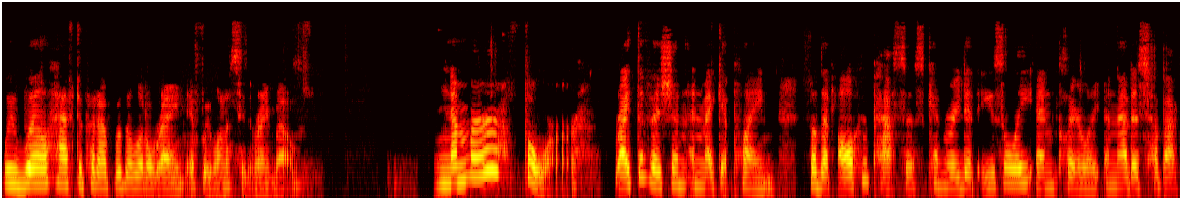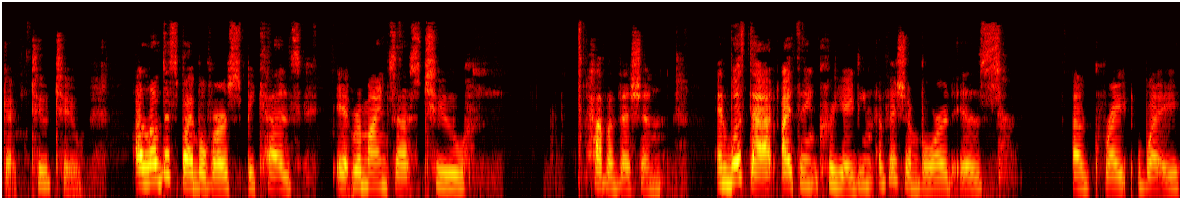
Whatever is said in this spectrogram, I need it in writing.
we will have to put up with a little rain if we want to see the rainbow. Number four, write the vision and make it plain so that all who passes can read it easily and clearly. And that is Habakkuk 2 2. I love this Bible verse because it reminds us to have a vision. And with that, I think creating a vision board is a great way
